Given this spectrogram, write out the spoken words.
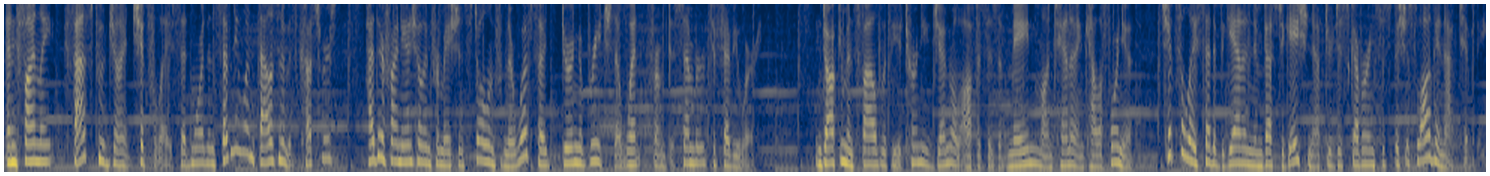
And finally, fast food giant Chick fil A said more than 71,000 of its customers had their financial information stolen from their website during a breach that went from December to February. In documents filed with the Attorney General offices of Maine, Montana, and California, Chick fil A said it began an investigation after discovering suspicious login activity.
